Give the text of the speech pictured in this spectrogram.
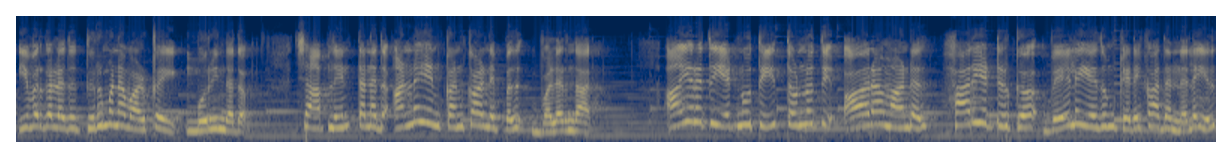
இவர்களது திருமண வாழ்க்கை முறிந்தது. சாப்ளின் தனது அன்னையின் கண்காணிப்பில் வளர்ந்தார். ஆயிரத்தி எட்நூத்தி தொண்ணூத்தி ஆறாம் ஆண்டில் ஹாரியட்டிற்கு வேலை ஏதும் கிடைக்காத நிலையில்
